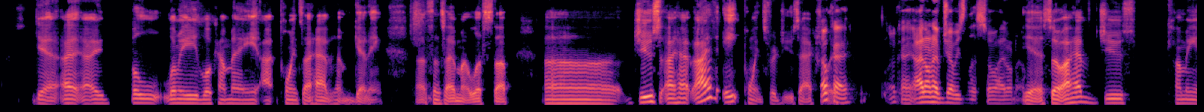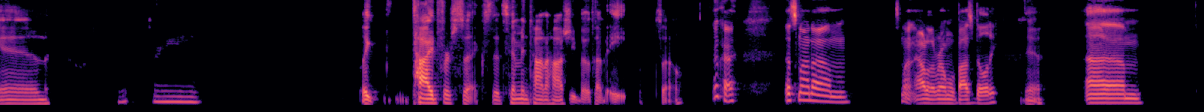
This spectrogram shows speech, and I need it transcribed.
yeah. yeah I, I bel let me look how many uh, points I have him getting uh, since I have my list up. Uh, Juice, I have I have eight points for Juice actually. Okay, okay. I don't have Joey's list, so I don't know. Yeah, so I have Juice coming in three, like tied for six. That's him and Tanahashi both have eight. So Okay, that's not um, it's not out of the realm of possibility. Yeah. Um.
